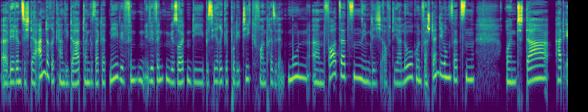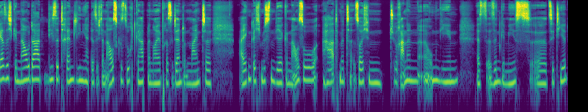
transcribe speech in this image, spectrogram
Äh, während sich der andere Kandidat dann gesagt hat, nee, wir finden, wir finden, wir sollten die bisherige Politik von Präsident Moon ähm, fortsetzen, nämlich auf Dialog und Verständigung setzen und da hat er sich genau da, diese Trendlinie hat er sich dann ausgesucht gehabt, der neue Präsident, und meinte, eigentlich müssen wir genauso hart mit solchen Tyrannen äh, umgehen, es äh, sinngemäß äh, zitiert,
